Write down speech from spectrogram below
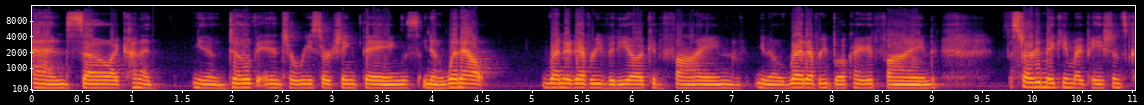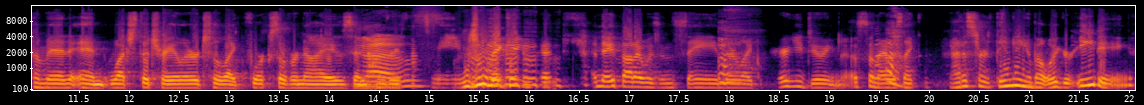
And so I kind of you know dove into researching things. You know, went out, rented every video I could find. You know, read every book I could find. Started making my patients come in and watch the trailer to like Forks Over Knives and Hungry for Change when they came in, and they thought I was insane. They're like, "Why are you doing this?" And I was like, "Got to start thinking about what you're eating."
